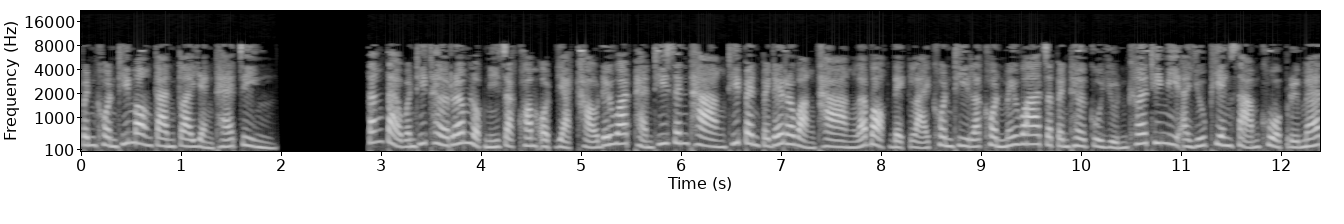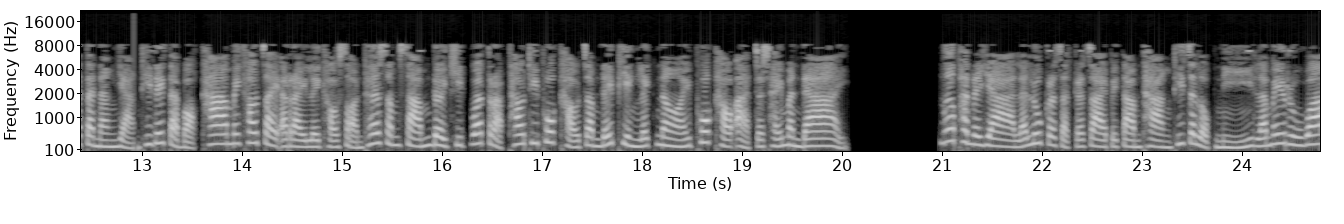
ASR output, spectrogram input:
เป็นคนที่มองการไกลอย่างแท้จริง ตั้งแต่วันที่เธอเริ่มหลบหนีจากความอดอยากเขาได้วาดแผนที่เส้นทางที่เป็นไปได้ระหว่างทาง และบอกเด็กหลายคนทีละคนไม่ว่าจะเป็นเธอกูหยุนเคอที่มีอายุเพียงสามขวบหรือแม้แต่นางอย่างที่ได้แต่บอกข้าไม่เข้าใจอะไรเลยเขาสอนเธอซ้ำๆโดยคิดว่าตราบเท่าที่พวกเขาจำได้เพียงเล็กน้อย พวกเขาอาจจะใช้มันได้ เมื่อภรรยาและลูกกระจัดกระจายไปตามทางที่จะหลบหนีและไม่รู้ว่า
